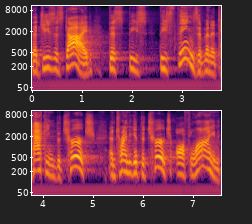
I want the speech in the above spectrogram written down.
that Jesus died, this, these, these things have been attacking the church and trying to get the church offline.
